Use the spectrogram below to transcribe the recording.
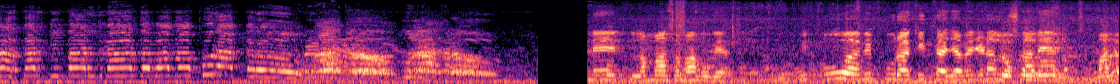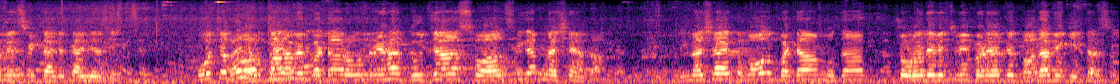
ਘਰ ਘਰ ਕੀਤਾ ਰੁਜ਼ਗਾਰ ਦਾ ਵਾਦਾ ਪੂਰਾ ਕਰੋ। ਨੇ ਲੰਮਾ ਸਮਾਂ ਹੋ ਗਿਆ। ਵੀ ਉਹ ਆ ਵੀ ਪੂਰਾ ਕੀਤਾ ਜਾਵੇ ਜਿਹੜਾ ਲੋਕਾਂ ਨੇ 92 ਸੀਟਾਂ ਜਿਤਾਈਆਂ ਸੀ। ਉਹ ਚ ਔਰਤਾਂ ਦਾ ਵੀ ਵੱਡਾ ਰੋਲ ਰਿਹਾ ਦੂਜਾ ਸਵਾਲ ਸੀਗਾ ਨਸ਼ਿਆਂ ਦਾ। ਨਸ਼ਾ ਇੱਕ ਬਹੁਤ ਵੱਡਾ ਮੁੱਦਾ ਚੋਣਾਂ ਦੇ ਵਿੱਚ ਵੀ ਬਣਿਆ ਤੇ ਵਾਅਦਾ ਵੀ ਕੀਤਾ ਸੀ।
